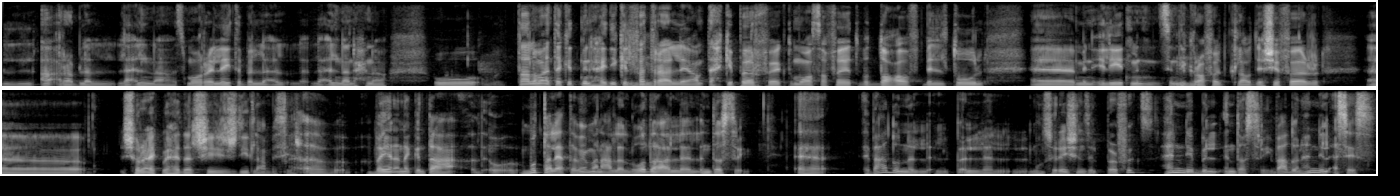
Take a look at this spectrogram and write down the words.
الأقرب لنا اسمه relatable لنا نحن. وطالما أنت كنت من هيديك الفترة اللي عم تحكي perfect مواصفات بالضعف بالطول آه، من Elite من سيندي كروفورد كلاوديا شيفر آه، شو رأيك بهذا الشيء الجديد اللي عم بيصير؟ بين أنك أنت مطلع تماما على الوضع ال industry. بعدهم المونسيريشنز ال perfect هن بال industry بعدهم هن الأساس.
